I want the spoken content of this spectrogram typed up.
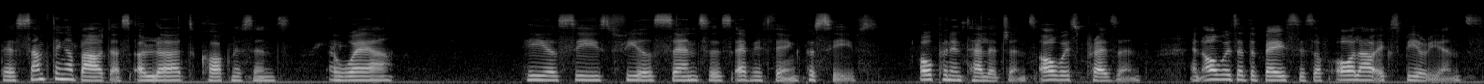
There's something about us, alert, cognizant, aware, hears, sees, feels, senses, everything, perceives. Open intelligence, always present, and always at the basis of all our experience,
